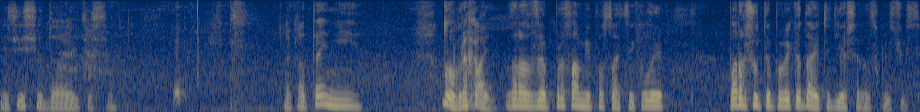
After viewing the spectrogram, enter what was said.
І ці сідають оце. Так, а те ні. Добре, хай. Зараз вже при самій посадці, коли парашути повикидають, тоді я ще раз включуся.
